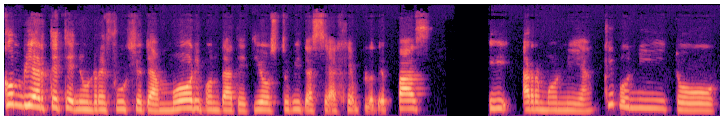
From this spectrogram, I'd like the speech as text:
Conviértete en un refugio de amor y bondad de Dios. Tu vida sea ejemplo de paz y armonía. Qué bonito.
